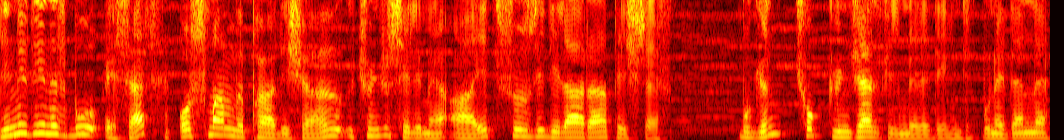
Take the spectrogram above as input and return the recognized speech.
Dinlediğiniz bu eser Osmanlı Padişahı 3. Selim'e ait Suzi Dilara Peşref. Bugün çok güncel filmlere değindik. Bu nedenle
